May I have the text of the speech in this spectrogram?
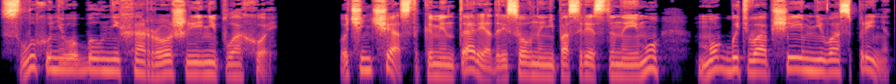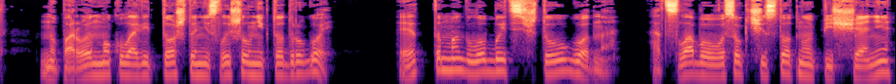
Слух у него был нехороший и неплохой. Очень часто комментарий, адресованный непосредственно ему, мог быть вообще им не воспринят, но порой он мог уловить то, что не слышал никто другой. Это могло быть что угодно. От слабого высокочастотного пищания,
